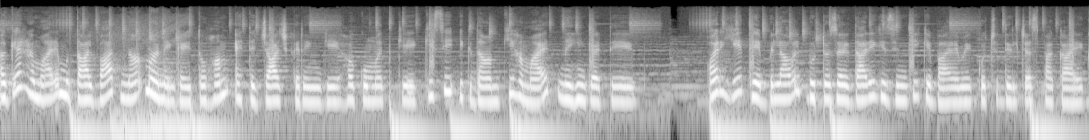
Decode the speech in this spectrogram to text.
अगर हमारे मुतालबात ना माने गए तो हम एहतजाज करेंगे। हुकूमत के किसी इकदाम की हमायत नहीं करते। और ये थे बिलावल भुट्टो जरदारी की ज़िंदगी के बारे में कुछ दिलचस्प हकायक।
